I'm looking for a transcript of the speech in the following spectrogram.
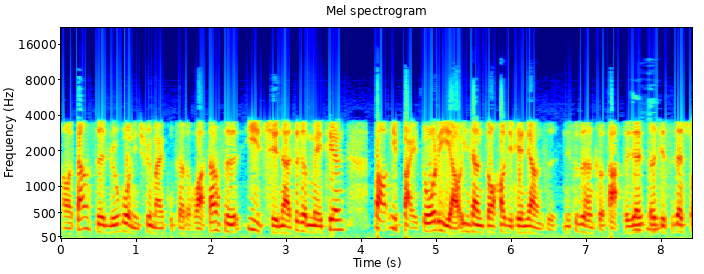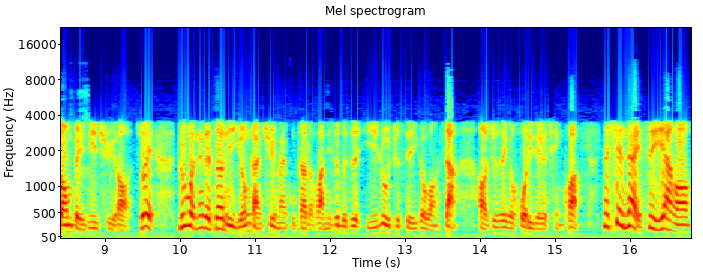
哦。当时如果你去买股票的话，当时疫情啊，这个每天报一百多例啊，我印象中好几天这样子，你是不是很可怕？而且而且是在双北地区哦，所以如果那个时候你勇敢去买股票的话，你是不是一路就是一个往上哦，就是一个获利的一个情况？那现在也是一样哦。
